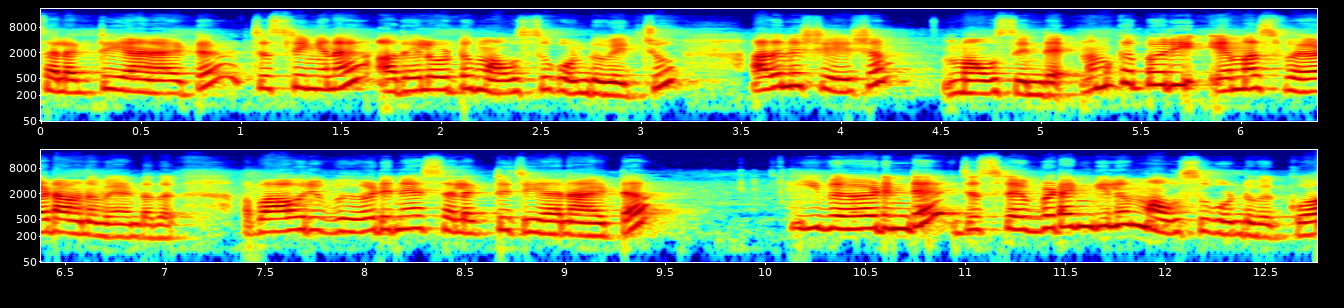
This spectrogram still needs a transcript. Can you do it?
സെലക്ട് ചെയ്യാനായിട്ട് ജസ്റ്റ് ഇങ്ങനെ അതിലോട്ട് മൗസ് കൊണ്ടുവച്ചു. അതിനുശേഷം മൗസിന്റെ നമുക്കിപ്പോൾ ഒരു എം എസ് വേർഡാണ് വേണ്ടത്. അപ്പോൾ ആ ഒരു വേർഡിനെ സെലക്ട് ചെയ്യാനായിട്ട് ഈ വേർഡിന്റെ ജസ്റ്റ് എവിടെങ്കിലും മൗസ് കൊണ്ട് വെക്കുക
